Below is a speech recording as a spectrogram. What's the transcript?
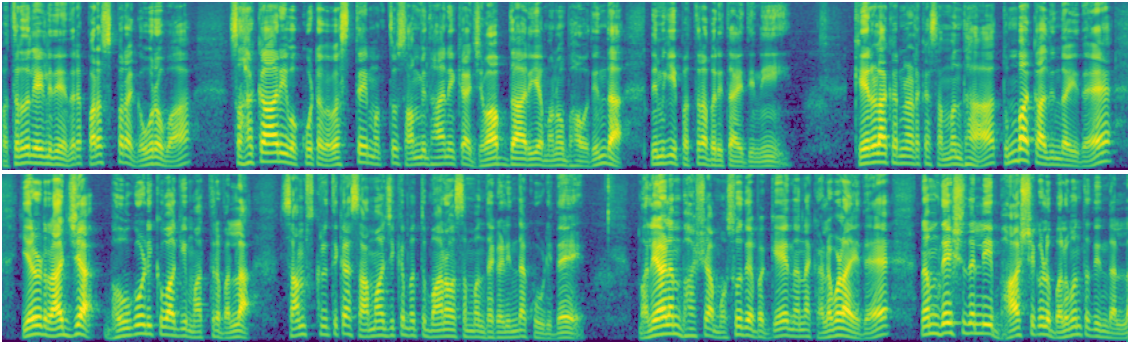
ಪತ್ರದಲ್ಲಿ ಏನಿದೆ ಅಂದರೆ ಪರಸ್ಪರ ಗೌರವ, ಸಹಕಾರಿ ಒಕ್ಕೂಟ ವ್ಯವಸ್ಥೆ ಮತ್ತು ಸಾಂವಿಧಾನಿಕ ಜವಾಬ್ದಾರಿಯ ಮನೋಭಾವದಿಂದ ನಿಮಗೆ ಈ ಪತ್ರ ಬರಿತಾ ಇದ್ದೀನಿ. ಕೇರಳ, ಕರ್ನಾಟಕ ಸಂಬಂಧ ತುಂಬ ಕಾಲದಿಂದ ಇದೆ. ಎರಡು ರಾಜ್ಯ ಭೌಗೋಳಿಕವಾಗಿ ಮಾತ್ರವಲ್ಲ, ಸಾಂಸ್ಕೃತಿಕ, ಸಾಮಾಜಿಕ ಮತ್ತು ಮಾನವ ಸಂಬಂಧಗಳಿಂದ ಕೂಡಿದೆ. ಮಲಯಾಳಂ ಭಾಷಾ ಮಸೂದೆ ಬಗ್ಗೆ ನನ್ನ ಕಳವಳ ಇದೆ. ನಮ್ಮ ದೇಶದಲ್ಲಿ ಭಾಷೆಗಳು ಬಲವಂತದಿಂದಲ್ಲ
